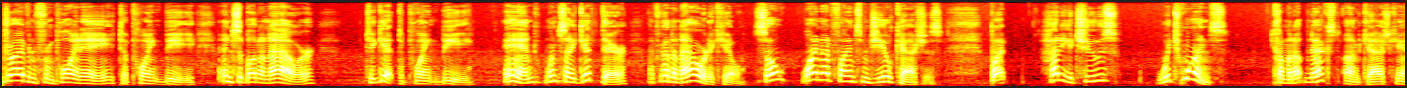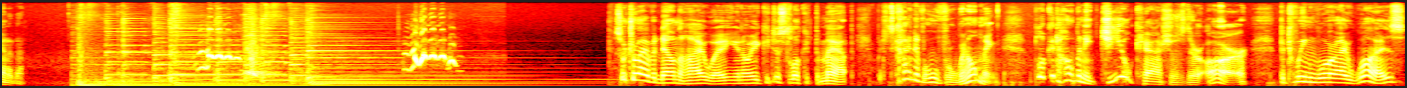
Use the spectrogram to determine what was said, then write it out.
driving from point A to point B, and it's about an hour to get to point B. And once I get there, I've got an hour to kill. So why not find some geocaches? But how do you choose which ones? Coming up next on Cache Canada. So driving down the highway, you know, you could just look at the map, but it's kind of overwhelming. Look at how many geocaches there are between where I was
